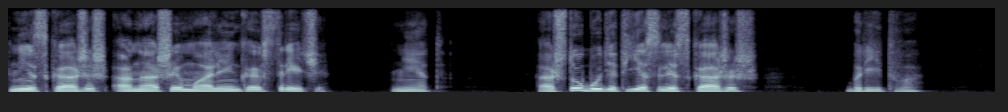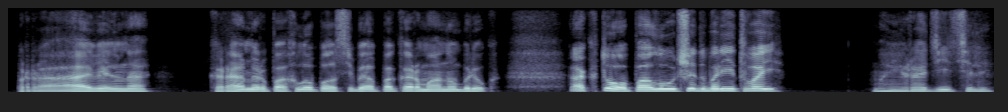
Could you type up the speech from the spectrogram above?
не скажешь о нашей маленькой встрече?» «Нет». «А что будет, если скажешь?» «Бритва». «Правильно». Крамер похлопал себя по карману брюк. «А кто получит бритвой?» «Мои родители.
